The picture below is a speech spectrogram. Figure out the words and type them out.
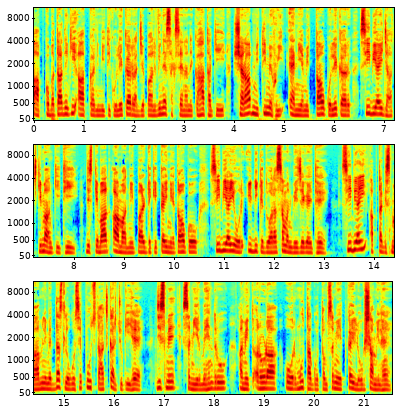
आपको बता दें कि आबकारी नीति को लेकर राज्यपाल विनय सक्सेना ने कहा था कि शराब नीति में हुई अनियमितताओं को लेकर सीबीआई जाँच की मांग की थी, जिसके बाद आम आदमी पार्टी के कई नेताओं को सीबीआई और ईडी के द्वारा समन भेजे गए थे। सीबीआई अब तक इस मामले में दस लोगों से पूछताछ कर चुकी है, जिसमें समीर महेंद्रू, अमित अरोड़ा और मूथा गौतम समेत कई लोग शामिल हैं।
